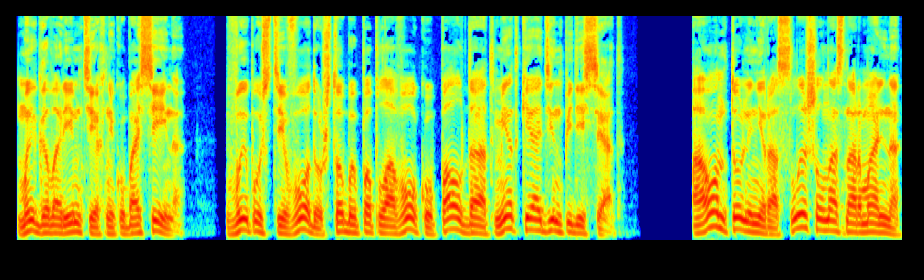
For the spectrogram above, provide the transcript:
Мы говорим технику бассейна. Выпусти воду, чтобы поплавок упал до отметки 1,50. А он то ли не расслышал нас нормально,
